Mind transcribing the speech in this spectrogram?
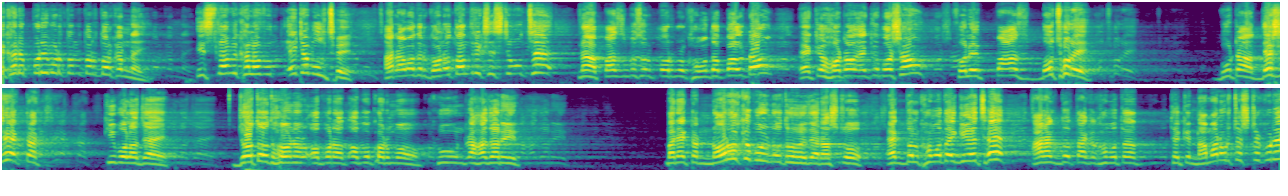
এখানে পরিবর্তন তোর দরকার নাই। ইসলামী খেলাফত এটা বলছে। আর আমাদের গণতান্ত্রিক সিস্টেম হচ্ছে, না, পাঁচ বছর পর ক্ষমতা পাল্টাও, একে হটাও, একে বসাও, ফলে পাঁচ বছরে গোটা দেশে একটা, কি বলা যায়, যত ধরনের অপরাধ, অপকর্ম, খুন, রাহাজানির মানে একটা নরকে পরিণত হয়ে যায় রাষ্ট্র। একদল ক্ষমতায় গিয়েছে আর একদল তাকে ক্ষমতা থেকে নামানোর চেষ্টা করে।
